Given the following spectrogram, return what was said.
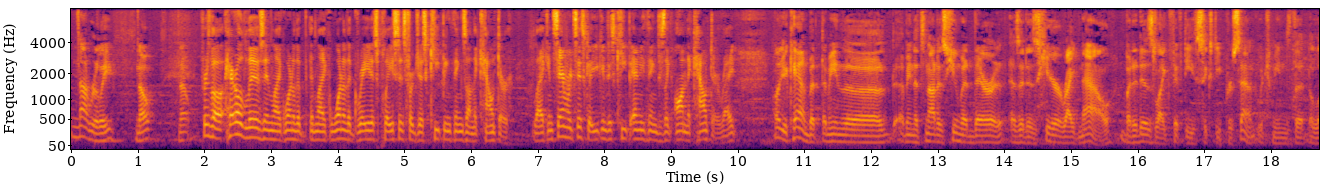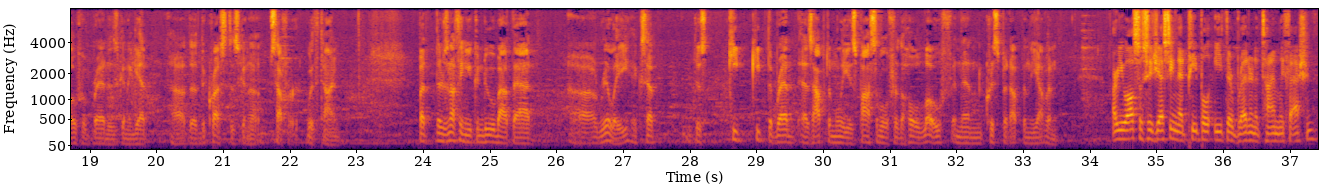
Not really. No. No. First of all, Harold lives in like one of the in like one of the greatest places for just keeping things on the counter. Like in San Francisco, you can just keep anything just like on the counter, right? Well, you can, but I mean the I mean it's not as humid there as it is here right now, but it is like 50 60%, which means that a loaf of bread is going to get uh, the the crust is going to suffer with time. But there's nothing you can do about that uh, really except just keep keep the bread as optimally as possible for the whole loaf and then crisp it up in the oven. Are you also suggesting that people eat their bread in a timely fashion?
